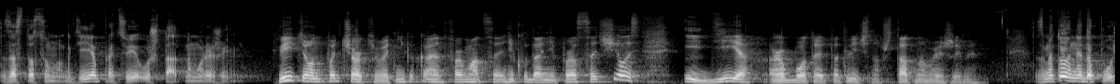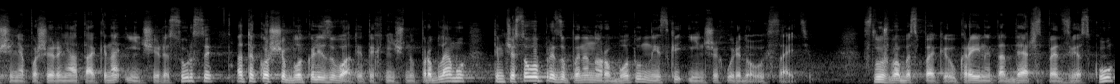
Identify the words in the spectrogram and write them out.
Застосунок Дія працює у штатному режимі. Видите, он подчеркивает, никакая информация никуда не просочилась, и DIA работает отлично в штатном режиме. З метою недопущення поширення атаки на інші ресурси, а також щоб локалізувати технічну проблему, тимчасово призупинено роботу низки інших урядових сайтів. Служба безпеки України та Держспецзв'язку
